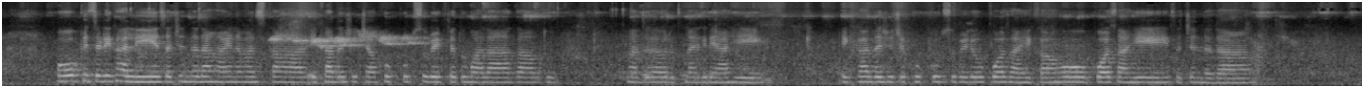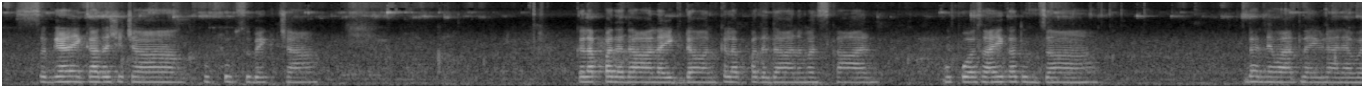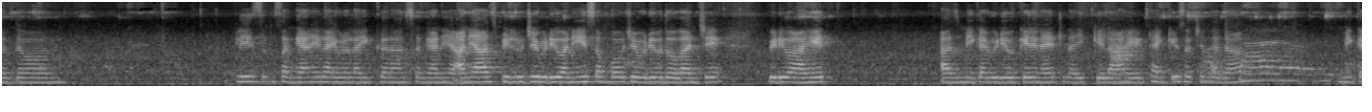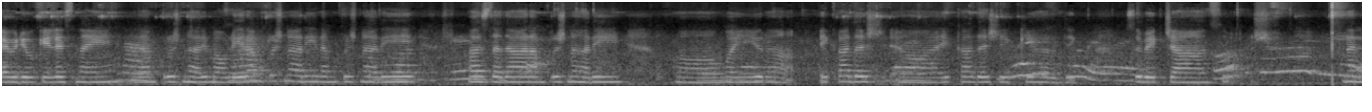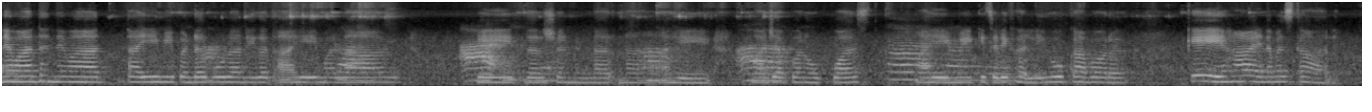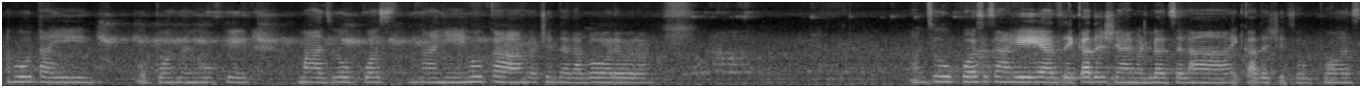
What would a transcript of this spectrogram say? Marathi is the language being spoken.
हो खिचडी खाल्ली. सचिन दादा हाय नमस्कार. एकादशीच्या खूप खूप शुभेच्छा तुम्हाला गाव तू माझं गाव रत्नागिरी आहे एकादशीचे खूप खूप शुभेच्छा उपवास आहे का? हो उपवास आहे सचिन दादा. सगळ्यांना एकादशीच्या खूप खूप शुभेच्छा. कलाप्पा दादा लाईक डन कलाप्पा दादा नमस्कार. उपवास आहे का तुमचा? धन्यवाद लाईव्हला आल्याबद्दल. प्लीज सगळ्यांनी लाईव्हला लाईक करा सगळ्यांनी. आणि आज पिल्लूचे व्हिडिओ आणि संभवचे व्हिडिओ दोघांचे व्हिडिओ आहेत. आज मी काय व्हिडिओ केले नाहीत लाईक केला आहे. थँक्यू सचिन दादा. मी काय व्हिडिओ केलेच नाही. रामकृष्ण हरी माऊली रामकृष्ण हरी रामकृष्ण हरी. हस दादा रामकृष्ण हरी. मयूर मयूरा एकादशी एकादशी की हार्दिक शुभेच्छा. सु- धन्यवाद धन्यवाद. ताई मी पंढरपूरला निघत आहे. मला हे दर्शन मिळणार ना आहे. माझा पण उपवास आहे. मी खिचडी खाल्ली. हो का बरं? ओके हाय नमस्कार. हो ताई उपवास नाही ओके. माझं उपवास नाही हो का? सचिन दादा बरं बरं. आमचं उपवासच आहे आज एकादशी आहे म्हटलं चला एकादशीचा उपवास.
